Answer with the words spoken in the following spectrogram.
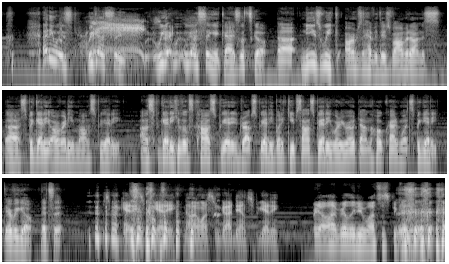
Anyways, we gotta sing. We got we gotta sing it, guys. Let's go. Uh, knees weak, arms heavy. There's vomit on his uh, spaghetti already. Mom spaghetti. On spaghetti, he looks calm. Spaghetti drop spaghetti, but he keeps on spaghetti. Where he wrote down the whole crowd wants spaghetti. There we go. That's it. Spaghetti, spaghetti. now I want some goddamn spaghetti. real. I really do want some spaghetti.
